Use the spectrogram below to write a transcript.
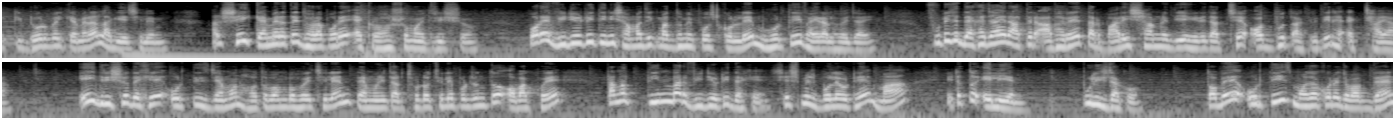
একটি ডোরবেল ক্যামেরা লাগিয়েছিলেন আর সেই ক্যামেরাতেই ধরা পড়ে এক রহস্যময় দৃশ্য। পরে ভিডিওটি তিনি সামাজিক মাধ্যমে পোস্ট করলে মুহূর্তেই ভাইরাল হয়ে যায়। ফুটেজে দেখা যায় রাতের আধারে তার বাড়ির সামনে দিয়ে হেঁটে যাচ্ছে অদ্ভুত আকৃতির এক ছায়া। এই দৃশ্য দেখে অর্তিস যেমন হতবম্ব হয়েছিলেন, তেমনি তার ছোট ছেলে পর্যন্ত অবাক হয়ে টানা তিনবার ভিডিওটি দেখে। শেষমেশ বলে ওঠে, মা, এটা তো এলিয়েন পুলিশ ডাকো। তবে অর্তিস মজা করে জবাব দেন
